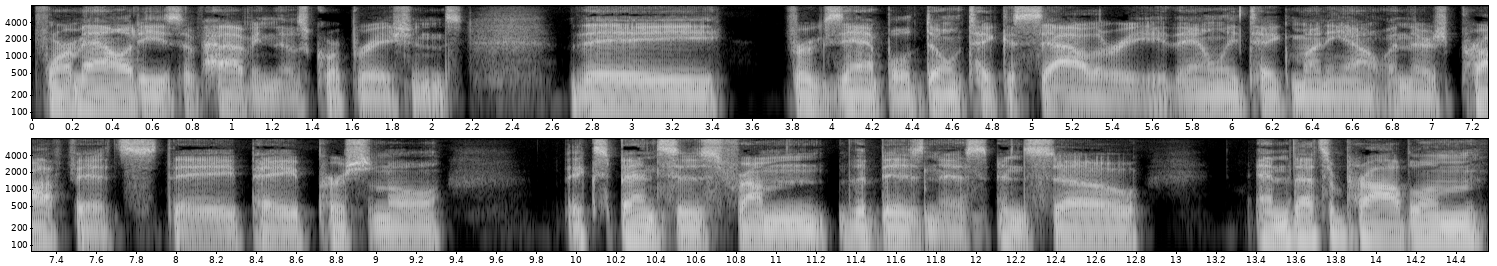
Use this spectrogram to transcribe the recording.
formalities of having those corporations. They, for example, don't take a salary. They only take money out when there's profits. They pay personal expenses from the business. And so, and that's a problem.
